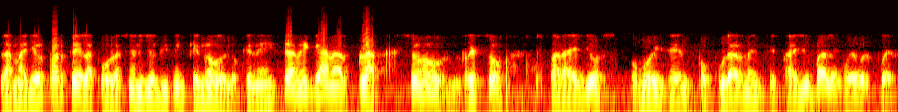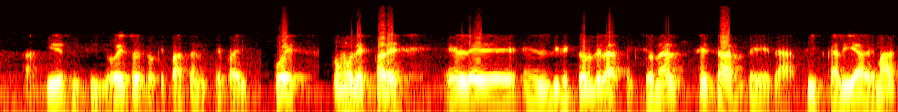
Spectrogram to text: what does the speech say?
la mayor parte de la población, ellos dicen que no, lo que necesitan es ganar plata. Eso el resto, para ellos, como dicen popularmente, para ellos vale huevo el pueblo. Así de sencillo. Eso es lo que pasa en este país. Pues, ¿cómo les parece? El, eh, el, director de la seccional Cesar de la Fiscalía, además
